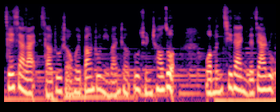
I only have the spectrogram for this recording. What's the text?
接下来，小助手会帮助你完成入群操作。我们期待你的加入。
